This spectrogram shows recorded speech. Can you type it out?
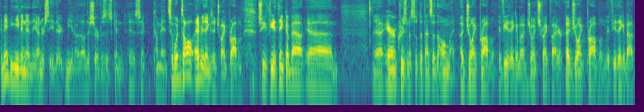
And maybe even in the undersea, there, you know, the other services can uh, come in. So it's all, everything's a joint problem. So if you think about, um, uh, air and cruise missile defense of the homeland, a joint problem. If you think about joint strike fighter, a joint problem. If you think about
